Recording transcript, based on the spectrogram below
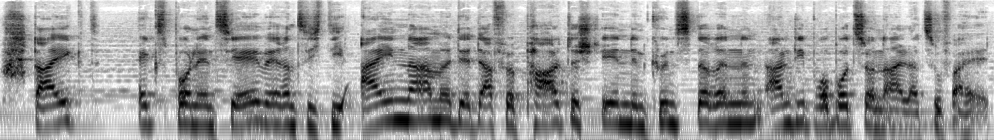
steigt exponentiell, während sich die Einnahme der dafür Pate stehenden Künstlerinnen antiproportional dazu verhält.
